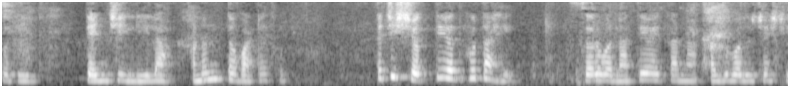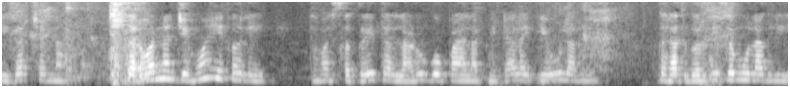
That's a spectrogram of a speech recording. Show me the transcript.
होती. त्यांची लीला अनंत वाटत होती. त्याची शक्ती अद्भुत आहे. सर्व नातेवाईकांना आजूबाजूच्या शेजारच्यांना सर्वांना जेव्हा हे कळले तेव्हा सगळे त्या लाडू गोपाळाला भेटायला येऊ लागले. घरात गर्दी जमू लागली.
